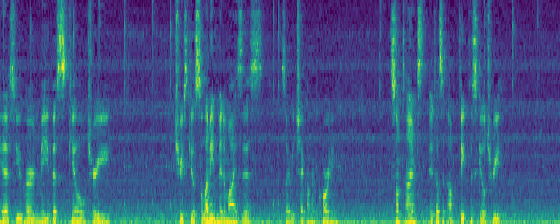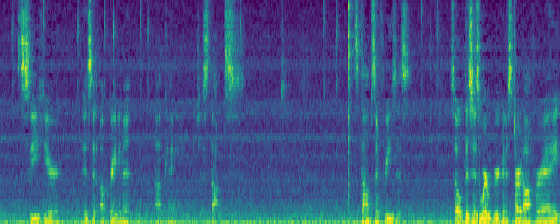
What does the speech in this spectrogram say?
Yes, you heard me, the skill tree. Tree skills. So let me minimize this so I can check on the recording. Sometimes it doesn't update the skill tree. See here. Is it upgrading it? Okay, it just stops. Stops and freezes. So this is where we're gonna start off, right?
